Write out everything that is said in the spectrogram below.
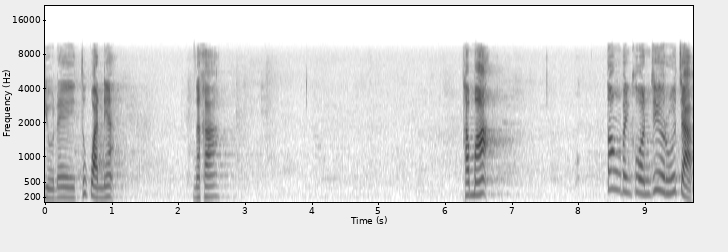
อยู่ในทุกวันเนี้ยนะคะธรรมะต้องเป็นคนที่รู้จัก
